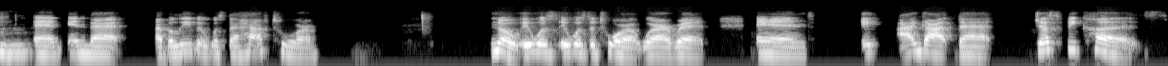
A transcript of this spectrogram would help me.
Mm-hmm. And in that I believe it was the Haftorah. No, it was it was the Torah where I read, and it I got that just because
